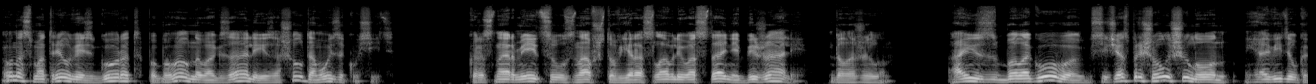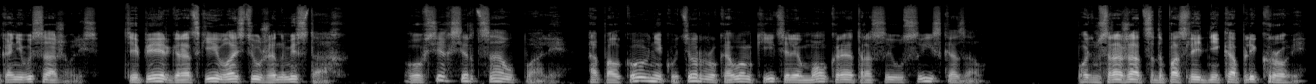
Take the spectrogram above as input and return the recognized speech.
Он осмотрел весь город, побывал на вокзале и зашел домой закусить. «Красноармейцы, узнав, что в Ярославле восстание, бежали», — доложил он. «А из Балагова сейчас пришел эшелон. Я видел, как они высаживались. Теперь городские власти уже на местах». У всех сердца упали, а полковник утер рукавом кителя мокрые от росы усы и сказал. «Будем сражаться до последней капли крови.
